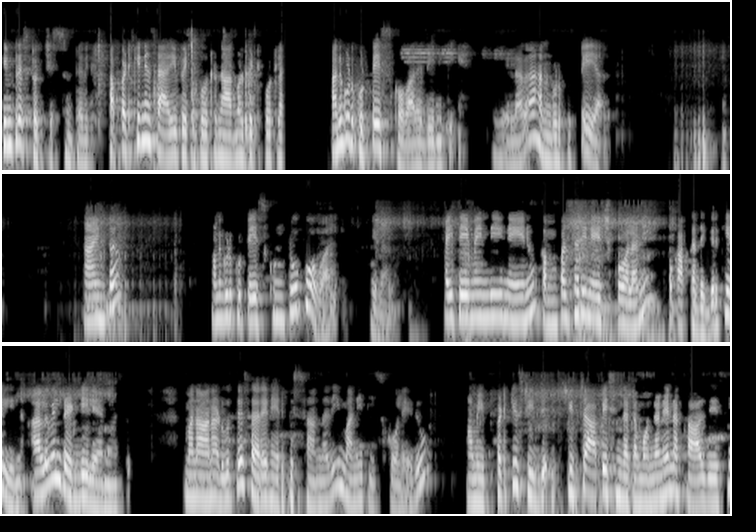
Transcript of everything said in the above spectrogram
ఇంట్రెస్ట్ వచ్చేస్తుంటుంది. అప్పటికి నేను శారీ పెట్టుకోవట్లు నార్మల్ పెట్టుకోవట్లు అనుగుడు కుట్టేసుకోవాలి దీనికి. ఇలాగా అనుగుడు కుట్టేయాలి. ఇంకా అనుగుడు కుట్టేసుకుంటూ పోవాలి. ఇలా. అయితే ఏమైంది? నేను కంపల్సరీ నేర్చుకోవాలని ఒక అక్క దగ్గరికి వెళ్ళిన. వాళ్ళు వీళ్ళు రెడ్డీలే అన్నట్టు మా నాన్న అడిగితే సరే నేర్పిస్తా అన్నది మనీ తీసుకోలేదు. ఆమె ఇప్పటికీ స్టిచ్ స్టిచ్ ఆపేసిందట. మొన్ననే నాకు కాల్ చేసి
